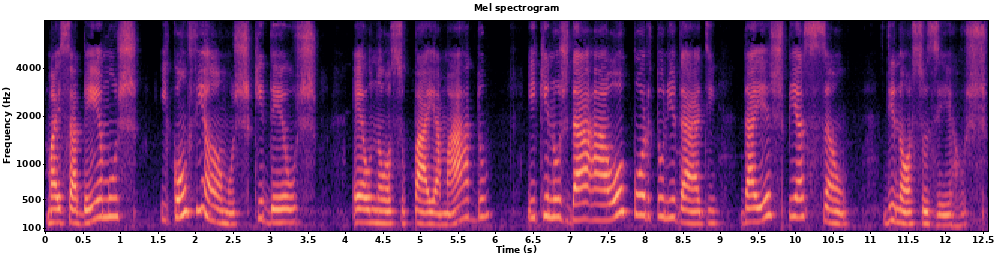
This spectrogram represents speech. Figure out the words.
Mas sabemos e confiamos que Deus é o nosso Pai amado e que nos dá a oportunidade da expiação de nossos erros.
